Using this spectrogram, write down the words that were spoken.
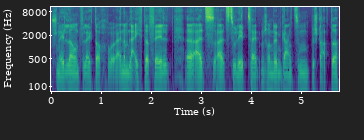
schneller und vielleicht auch einem leichter fällt, äh, als, als zu Lebzeiten schon den Gang zum Bestatter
